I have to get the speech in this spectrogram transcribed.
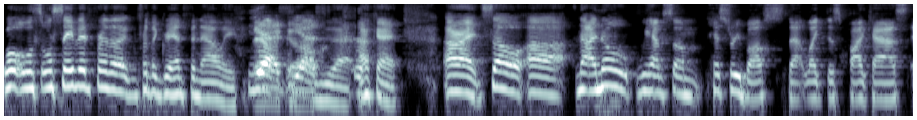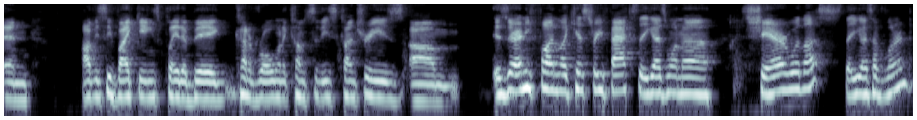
Well, we'll we'll save it for the for the grand finale. yes, yes. We'll do that. Okay. All right. So uh now I know we have some history buffs that like this podcast and obviously Vikings played a big kind of role when it comes to these countries. Um is there any fun like history facts that you guys want to share with us that you guys have learned?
